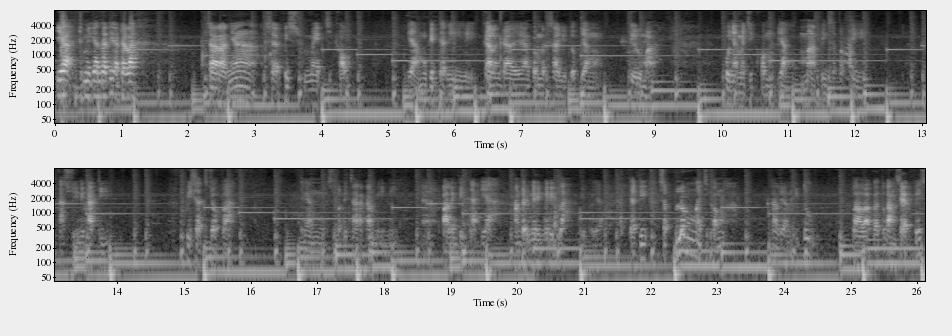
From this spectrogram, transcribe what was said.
ya demikian tadi adalah caranya servis magicom. Ya mungkin dari kalian-kalian pemirsa YouTube yang di rumah punya magicom yang mati seperti kasus ini tadi bisa dicoba dengan seperti cara kami ini. Ya, paling tidak ya hampir mirip-mirip lah gitu ya. Jadi sebelum magicom kalian itu bawa ke tukang servis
